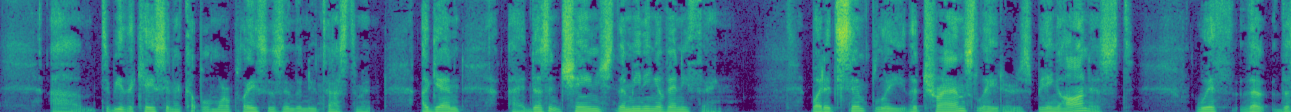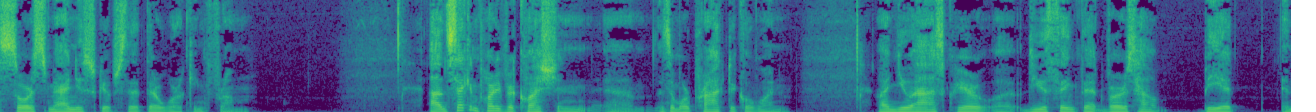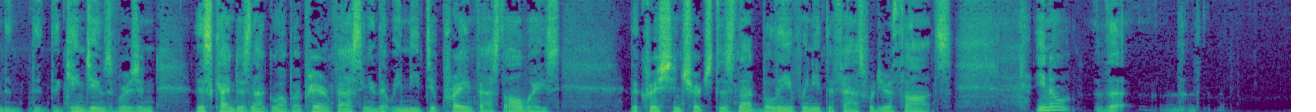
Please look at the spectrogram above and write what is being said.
um, to be the case in a couple more places in the New Testament. Again, it doesn't change the meaning of anything, but it's simply the translators being honest with the, the source manuscripts that they're working from. Uh, the second part of your question um, is a more practical one. And you ask here, uh, do you think that verse, how be it in the, the, the King James Version, this kind does not go out by prayer and fasting, and that we need to pray and fast always. The Christian church does not believe we need to fast. What are your thoughts? You know, the, the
